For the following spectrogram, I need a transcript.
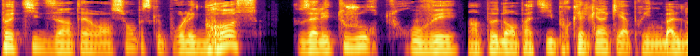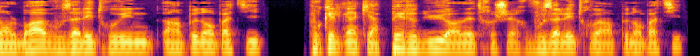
petites interventions, parce que pour les grosses, vous allez toujours trouver un peu d'empathie. Pour quelqu'un qui a pris une balle dans le bras, vous allez trouver un peu d'empathie. Pour quelqu'un qui a perdu un être cher, vous allez trouver un peu d'empathie.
